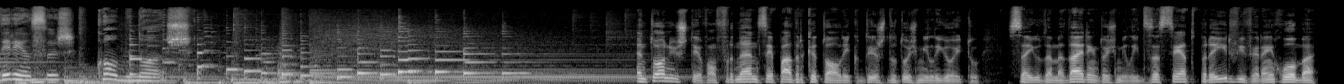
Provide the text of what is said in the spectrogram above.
madeirenses como nós. António Estevão Fernandes é padre católico desde 2008. Saiu da Madeira em 2017 para ir viver em Roma,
